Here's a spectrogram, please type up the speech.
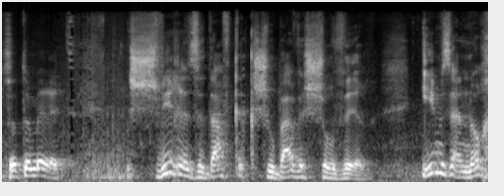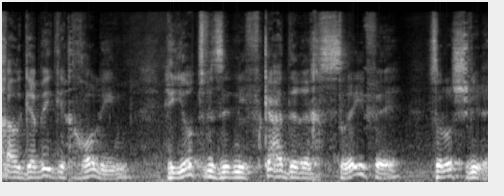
זאת אומרת, שבירה זה דווקא קשובה ושובר. אם זה הנוח על גבי גחולים, היות וזה נפקע דרך שריפה, זה לא שבירה.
